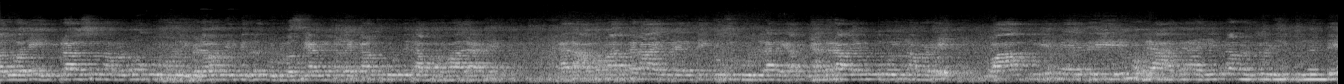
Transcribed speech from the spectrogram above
അതുപോലെ ഇപ്രാവശ്യം നമ്മൾ നോക്കുമ്പോൾ ഇവിടെ വന്നിരിക്കുന്നത് കുടുംബശ്രീ അംഗങ്ങളെക്കാൾ അമ്മമാരാണ്. ഞാൻ അമ്മമാർക്കാണ് ആയുർവേദത്തെ കുറിച്ച് കൂടുതൽ അറിയാം ഞാനൊരാളെ പോയി. നമ്മുടെ വാർത്തയിലും മേഖലയിലും ഒരു ആചാര്യം നമ്മൾക്ക് വിളിക്കുന്നുണ്ട്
